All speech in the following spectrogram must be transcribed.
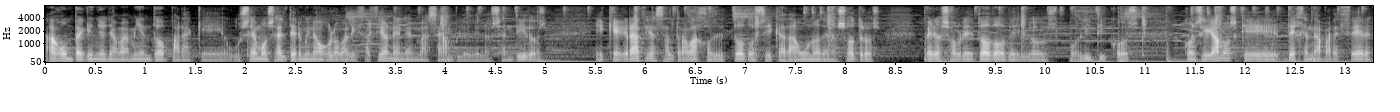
hago un pequeño llamamiento para que usemos el término globalización en el más amplio de los sentidos, y que gracias al trabajo de todos y cada uno de nosotros, pero sobre todo de los políticos, consigamos que dejen de aparecer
